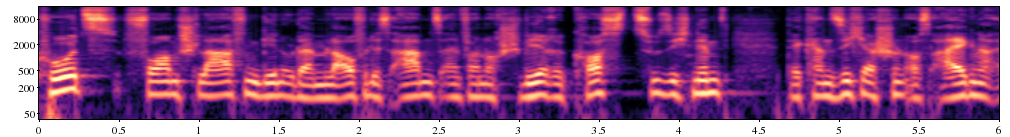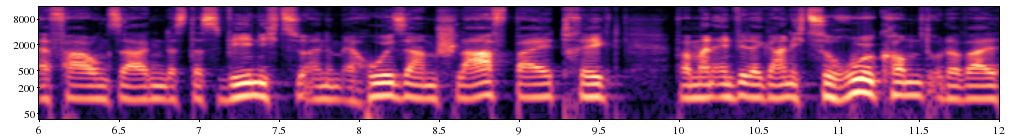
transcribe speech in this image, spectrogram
kurz vorm Schlafengehen oder im Laufe des Abends einfach noch schwere Kost zu sich nimmt, der kann sicher schon aus eigener Erfahrung sagen, dass das wenig zu einem erholsamen Schlaf beiträgt, weil man entweder gar nicht zur Ruhe kommt oder weil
